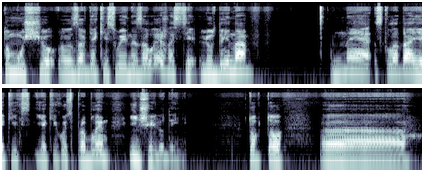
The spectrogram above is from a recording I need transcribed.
тому що е, завдяки своїй незалежності людина не складає якихось, якихось проблем іншій людині. Тобто, е-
